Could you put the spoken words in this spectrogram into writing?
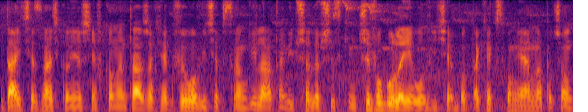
Dajcie znać koniecznie w komentarzach, jak Wy łowicie pstrągi latem i przede wszystkim, czy w ogóle je łowicie, bo tak jak wspomniałem na początku,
